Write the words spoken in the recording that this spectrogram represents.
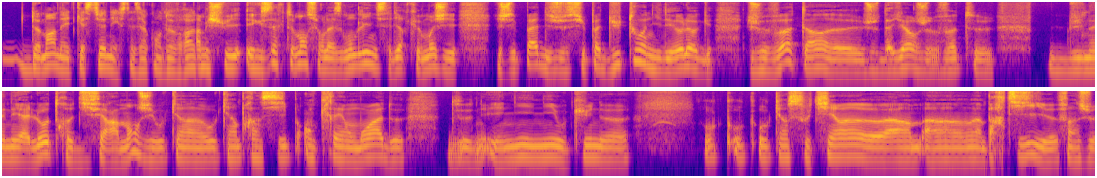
demandent à être questionnées, c'est-à-dire qu'on devra. Ah mais je suis exactement sur la seconde ligne, c'est-à-dire que moi j'ai j'ai pas je suis pas du tout un idéologue. Je vote, hein, euh, d'ailleurs je vote. Euh, d'une année à l'autre différemment. J'ai aucun aucun principe ancré en moi de, de et ni ni aucune aucun soutien euh, à un, parti. Enfin, je,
